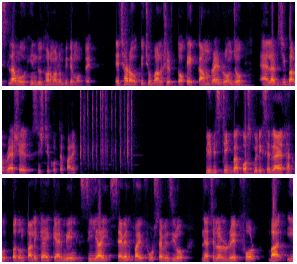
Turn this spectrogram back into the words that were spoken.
ইসলাম ও হিন্দু ধর্মাবলম্বীদের মধ্যে। এছাড়াও কিছু মানুষের ত্বকে কামরাইন রঞ্জক, অ্যালার্জি বা র্যাশের সৃষ্টি করতে পারে। লিপস্টিক বা কসমেটিক্সের গায়ে থাকা উৎপাদন তালিকায় carmine CI seven five four seven zero natural red four বা ই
